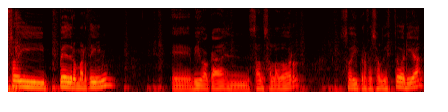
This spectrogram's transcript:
soy Pedro Martín, eh, vivo acá en San Salvador, soy profesor de historia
